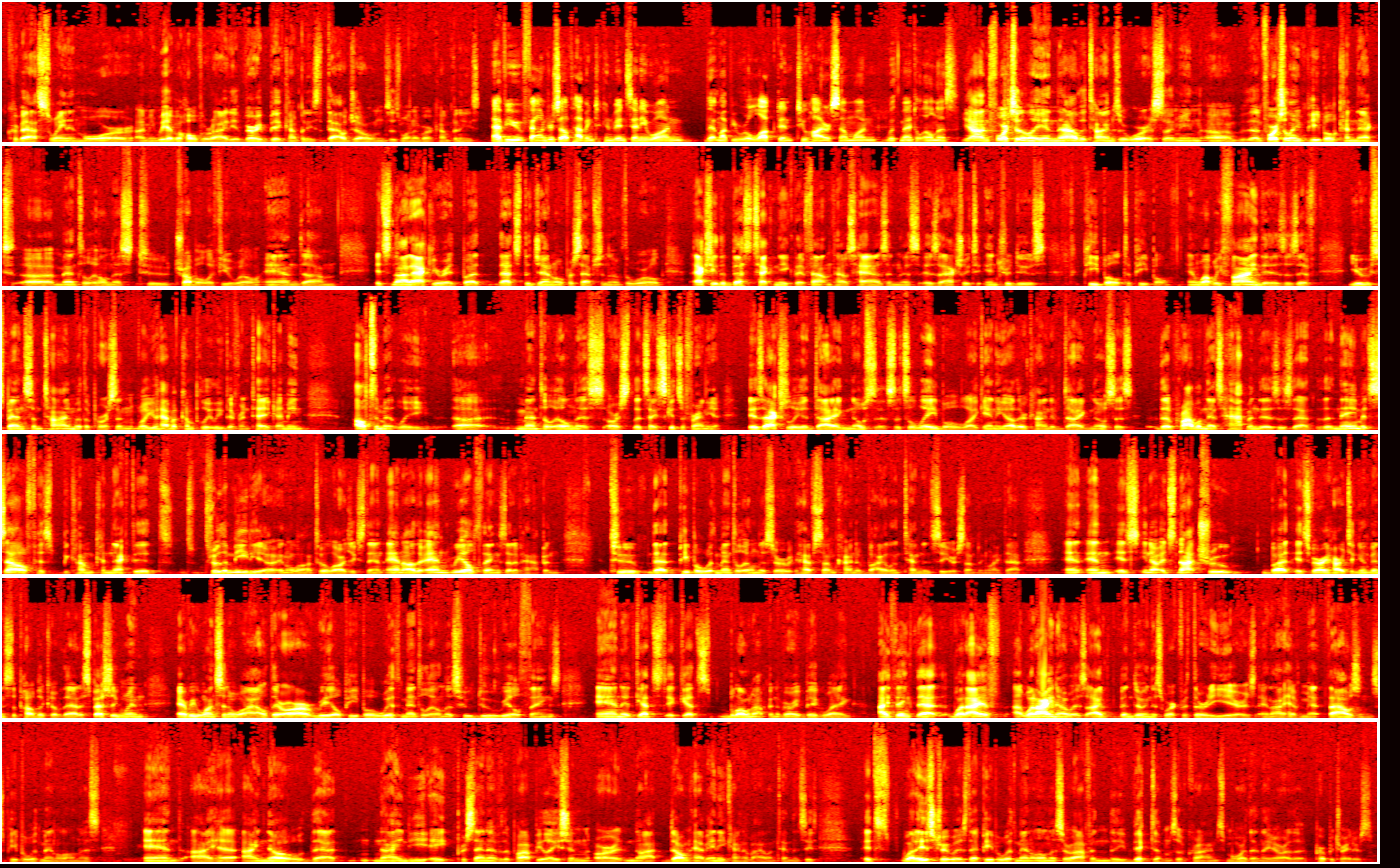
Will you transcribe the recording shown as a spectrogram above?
Cravath, Swaine, and Moore. I mean, we have a whole variety of very big companies. Dow Jones is one of our companies. Have you found yourself having to convince anyone that might be reluctant to hire someone with mental illness? Yeah, unfortunately, and now the times are worse. I mean, um, unfortunately, people connect uh, mental illness to trouble, if you will, and um, it's not accurate, but that's the general perception of the world. Actually, the best technique that Fountain House has in this is actually to introduce people to people. And what we find is, is if you spend some time with a person, well, you have a completely different take. I mean, ultimately, uh, mental illness, or let's say schizophrenia, is actually a diagnosis. It's a label like any other kind of diagnosis the problem that's happened is is that the name itself has become connected through the media in a lot to a large extent and other and real things that have happened to that people with mental illness or have some kind of violent tendency or something like that. And and it's you know it's not true but it's very hard to convince the public of that, especially when every once in a while there are real people with mental illness who do real things, and it gets it gets blown up in a very big way. I think that what I have, uh, what I know is I've been doing this work for 30 years, and I have met thousands of people with mental illness, and I ha- I know that 98% of the population are not don't have any kind of violent tendencies. It's what is true is that people with mental illness are often the victims of crimes more than they are the perpetrators.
